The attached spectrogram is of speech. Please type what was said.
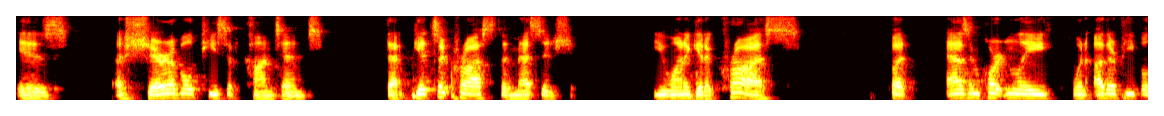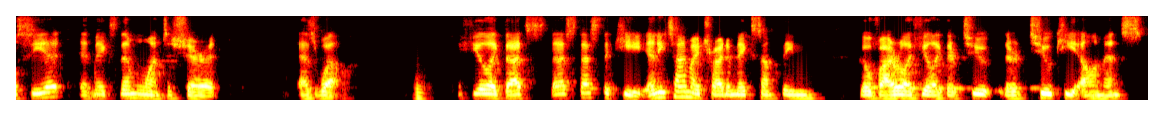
is a shareable piece of content that gets across the message you want to get across, but as importantly, when other people see it, it makes them want to share it as well. I feel like that's that's that's the key. Anytime I try to make something go viral, I feel like there are two there are two key elements.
